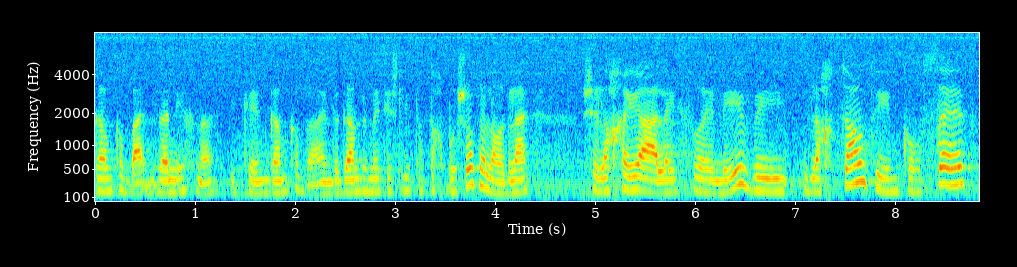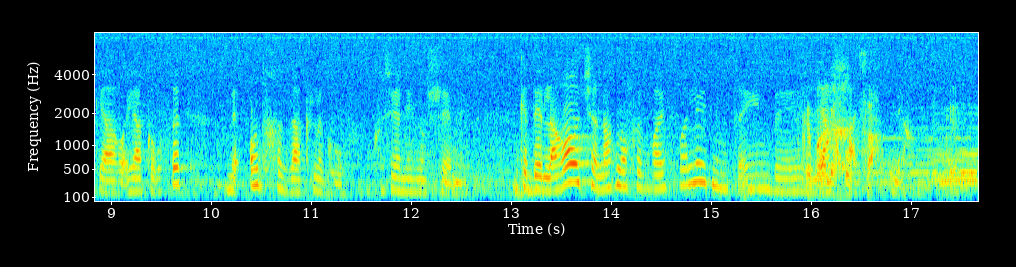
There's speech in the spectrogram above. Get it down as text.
גם קביים, זה אני הכנסתי, כן, גם קביים, וגם באמת יש לי את התחבושות על הרגליים של החייל הישראלי, והיא היא לחצה אותי עם קורסט, כי היה קורסט מאוד חזק לגוף, כשאני נושמת, כדי להראות שאנחנו, החברה הישראלית, נמצאים ביחד. חברה לחוצה. לחוצה. כן.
